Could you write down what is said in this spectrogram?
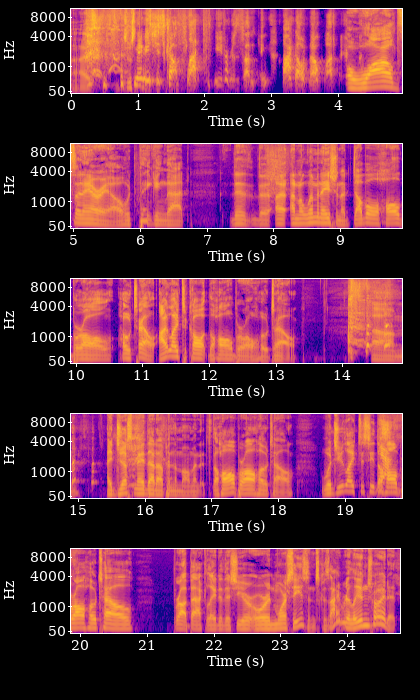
Uh, just Maybe she's got flat feet or something. I don't know what. a wild scenario thinking that the the uh, an elimination a double hall brawl hotel i like to call it the hall brawl hotel um i just made that up in the moment it's the hall brawl hotel would you like to see the Yes. hall brawl hotel brought back later this year or in more seasons because i really enjoyed it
